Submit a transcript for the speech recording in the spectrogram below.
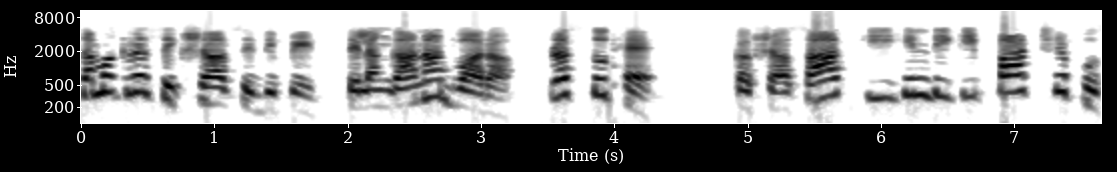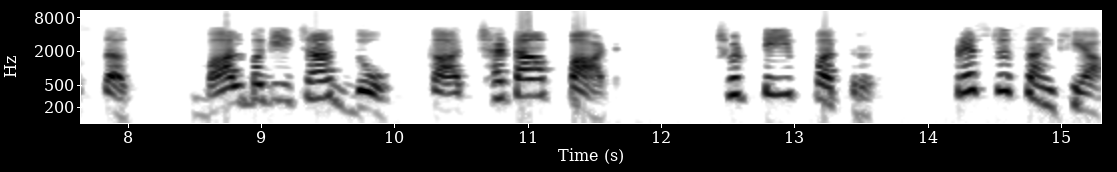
समग्र शिक्षा सिद्धिपेट तेलंगाना द्वारा प्रस्तुत है। कक्षा सात की हिंदी की पाठ्य पुस्तक बाल बगीचा दो का छठा पाठ। छुट्टी पत्र, पृष्ठ संख्या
